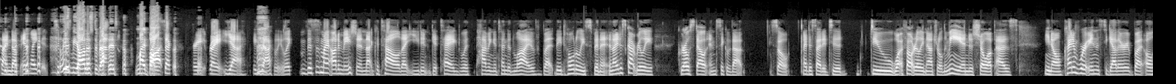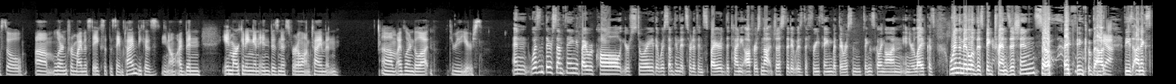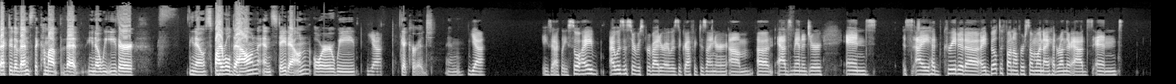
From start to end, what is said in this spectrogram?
signed up. And like, to At least be honest about it. My my bot. secretary, right? Yeah, exactly. Like this is my automation that could tell that you didn't get tagged with having attended live, but they totally spin it, and I just got really grossed out and sick of that. So I decided to do what felt really natural to me and just show up as, you know, kind of we're in this together, but also um, learn from my mistakes at the same time because you know I've been in marketing and in business for a long time, and um, I've learned a lot through the years. And wasn't there something, if I recall your story, there was something that sort of inspired the tiny offers, not just that it was the free thing, but there were some things going on in your life because we're in the middle of this big transition. So I think about Yeah. these unexpected events that come up that, you know, we either, you know, spiral down and stay down or we Yeah. get courage. And Yeah. Exactly. So I I was a service provider. I was a graphic designer, um, an ads manager, and I had created a I had built a funnel for someone. I had run their ads, and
